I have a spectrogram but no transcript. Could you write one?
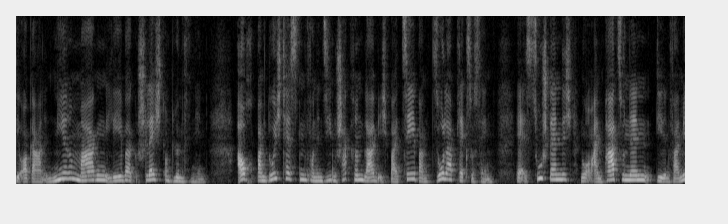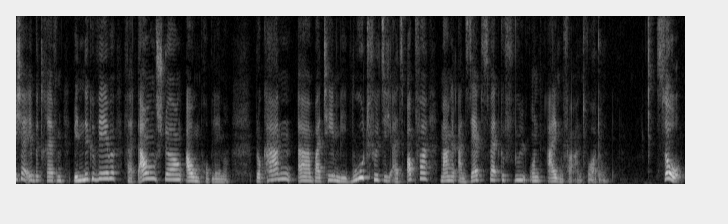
die Organe Nieren, Magen, Leber, Geschlecht und Lymphen hin. Auch beim Durchtesten von den sieben Chakren bleibe ich bei C beim Solarplexus hängen. Er ist zuständig, nur um ein paar zu nennen, die den Fall Michael betreffen, Bindegewebe, Verdauungsstörung, Augenprobleme. Blockaden äh, bei Themen wie Wut fühlt sich als Opfer, Mangel an Selbstwertgefühl und Eigenverantwortung. So,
